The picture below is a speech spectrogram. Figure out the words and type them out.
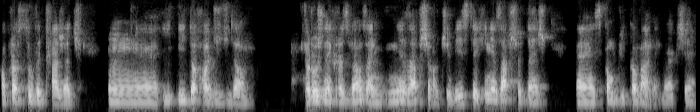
po prostu wytwarzać mm, i, i dochodzić do różnych rozwiązań, nie zawsze oczywistych i nie zawsze też e, skomplikowanych, bo jak się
